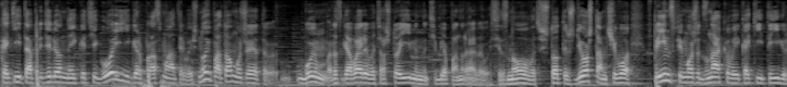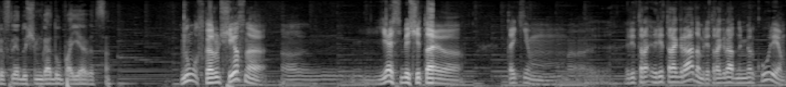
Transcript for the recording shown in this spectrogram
какие-то определенные категории игр просматриваешь? Ну и потом уже это будем разговаривать, а что именно тебе понравилось из нового, что ты ждешь там, чего в принципе может знаковые какие-то игры в следующем году появятся. Ну, скажу честно, э, я себя считаю таким э, ретро ретроградом, ретроградным Меркурием,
